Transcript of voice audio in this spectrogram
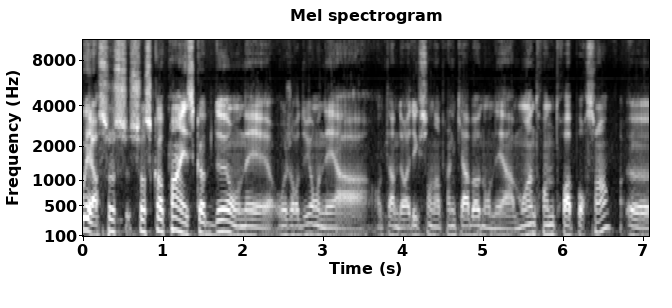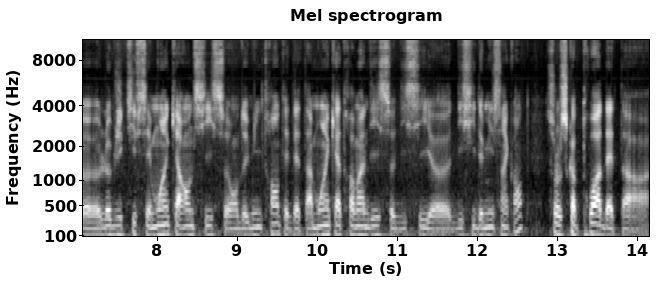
Oui, alors sur, sur, Scope 1 et Scope 2, on est aujourd'hui, on est à, en termes de réduction d'empreinte carbone, on est à moins 33%. Euh, L'objectif, c'est moins 46 en 2030 et d'être à moins 90 d'ici euh, d'ici 2050. Sur le Scope 3, d'être à,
